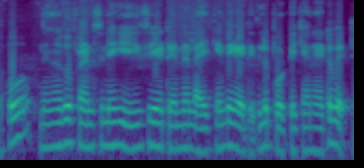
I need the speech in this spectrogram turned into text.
അപ്പോൾ നിങ്ങൾക്ക് ഫ്രണ്ട്സിനേക്ക് ഈസി ആയിട്ട് തന്നെ ലൈക്കിന്റെ കാര്യത്തിൽ പൊട്ടിക്കാനായിട്ട് പറ്റും.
